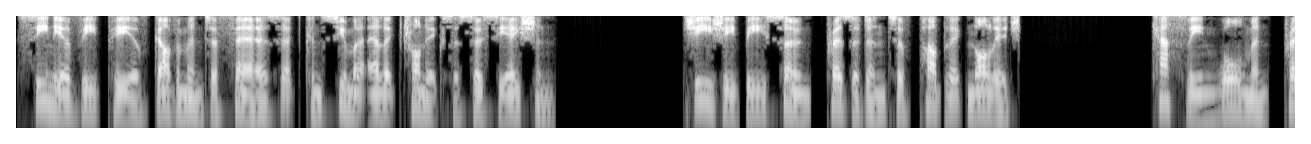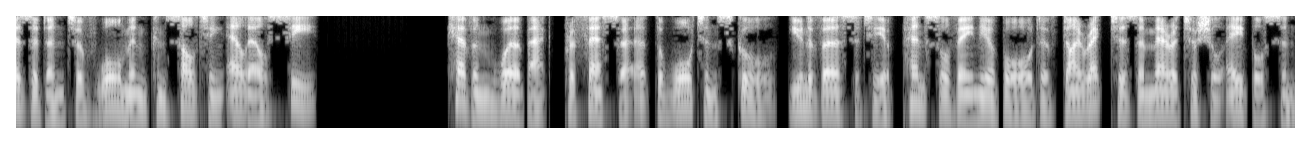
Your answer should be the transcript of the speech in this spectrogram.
Senior VP of Government Affairs at Consumer Electronics Association. Gigi B. Sohn, President of Public Knowledge Kathleen Wallman, President of Wallman Consulting LLC Kevin Werbach, Professor at the Wharton School, University of Pennsylvania Board of Directors Emeritus Hal Abelson,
